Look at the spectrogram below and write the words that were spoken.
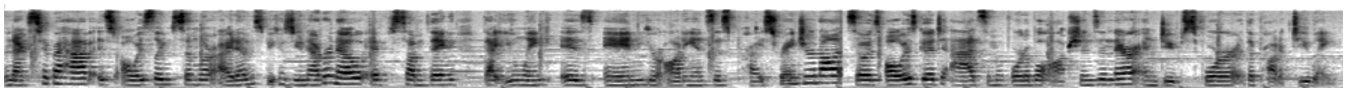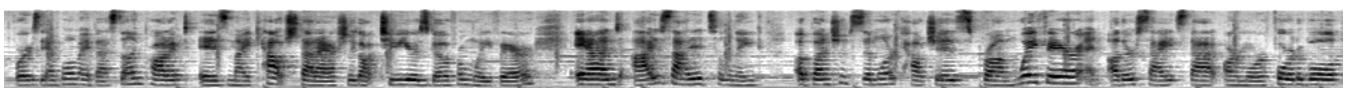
The next tip I have is to always link similar items because you never know if something that you link is in your audience's price range or not. So it's always good to add some affordable options in there and dupes for the product you link. For example, my best-selling product is my couch that I actually got two years ago from Wayfair. And I decided to link a bunch of similar couches from Wayfair and other sites that are more affordable.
